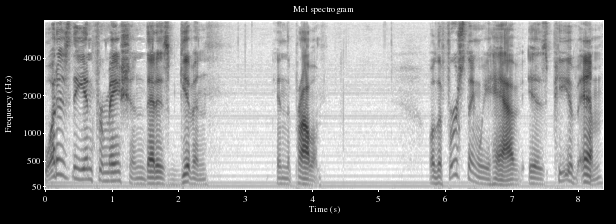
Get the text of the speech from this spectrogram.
What is the information that is given in the problem? Well, the first thing we have is P of M,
